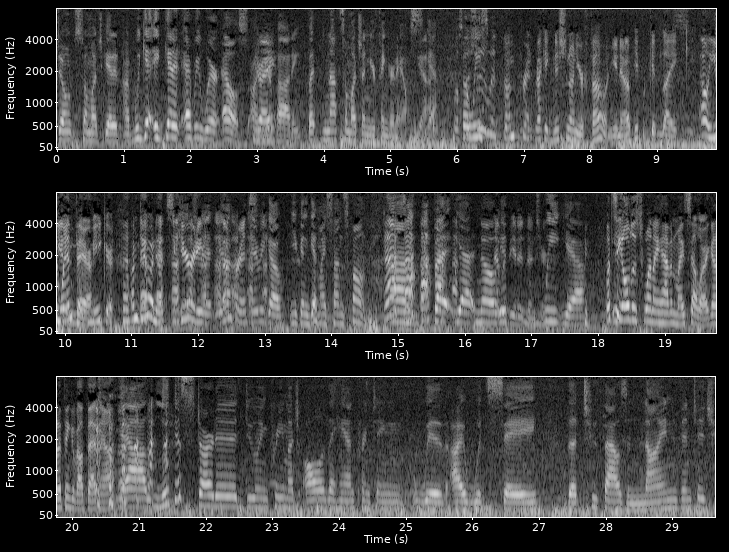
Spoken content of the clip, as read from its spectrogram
don't so much get it. On, we get it, get it everywhere else on your body, but not so much on your fingernails. Yeah. Well, but especially we s- with thumbprint recognition on your phone, you know, people could like. Oh, you get went a there. Meeker. I'm doing it. Security. Yeah, Thumbprints. There we go. You can get my son's phone. Um, but yeah, no, That would be an adventure. We yeah, What's the oldest one I have in my cellar? I got to think about that now. yeah. Lucas started doing pretty much all of the hand printing with, I would say, the 2009 vintage.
